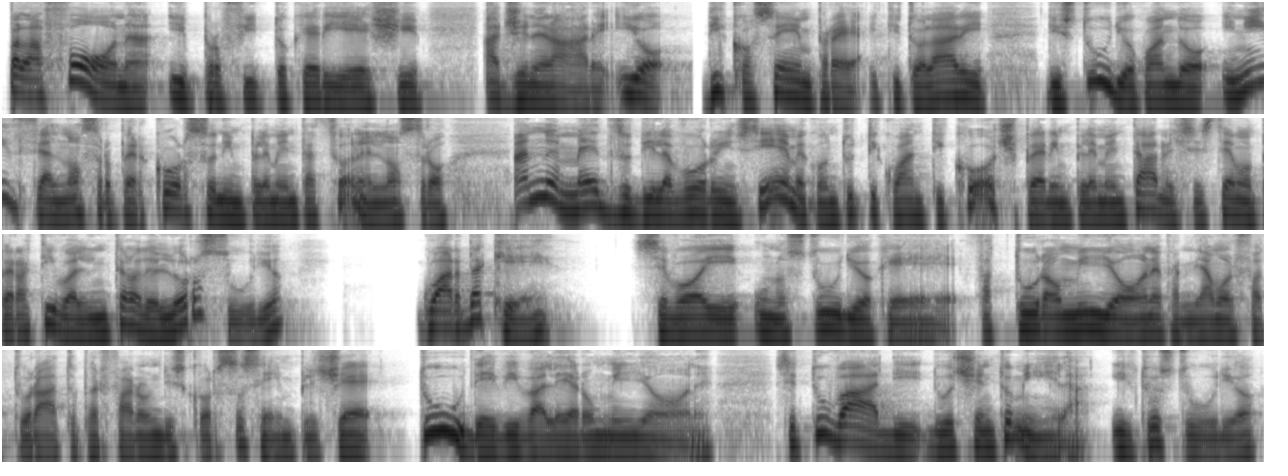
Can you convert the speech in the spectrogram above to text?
plafona il profitto che riesci a generare. Io dico sempre ai titolari di studio quando inizia il nostro percorso di implementazione, il nostro anno e mezzo di lavoro insieme con tutti quanti coach per implementare il sistema operativo all'interno del loro studio, guarda che se vuoi uno studio che fattura un milione, prendiamo il fatturato per fare un discorso semplice, tu devi valere un milione. Se tu vadi 200.000, il tuo studio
